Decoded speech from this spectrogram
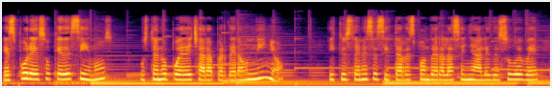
Es por eso que decimos, usted no puede echar a perder a un niño y que usted necesita responder a las señales de su bebé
